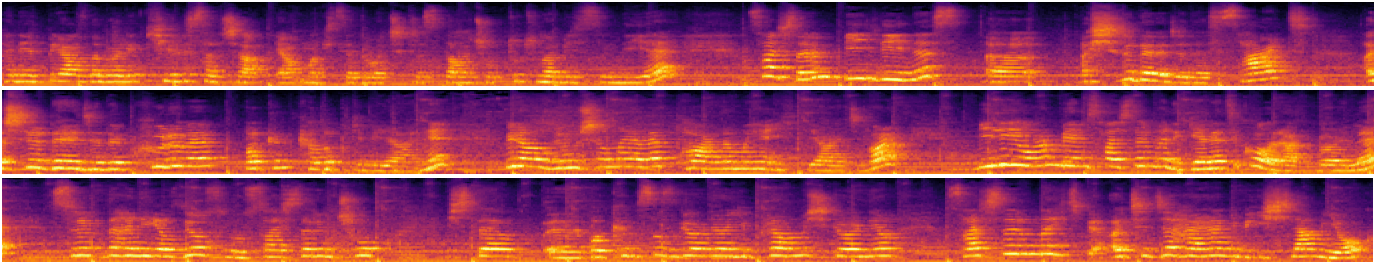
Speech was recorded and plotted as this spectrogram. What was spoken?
hani biraz da böyle kirli saça yapmak istedim açıkçası daha çok tutunabilsin diye. Saçlarım bildiğiniz e, aşırı derecede sert, aşırı derecede kuru ve bakın kalıp gibi yani. Biraz yumuşamaya ve parlamaya ihtiyacı var. Biliyorum benim saçlarım hani genetik olarak böyle. Sürekli hani yazıyorsunuz saçların çok işte e, bakımsız görünüyor, yıpranmış görünüyor. Saçlarımda hiçbir açıcı herhangi bir işlem yok.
